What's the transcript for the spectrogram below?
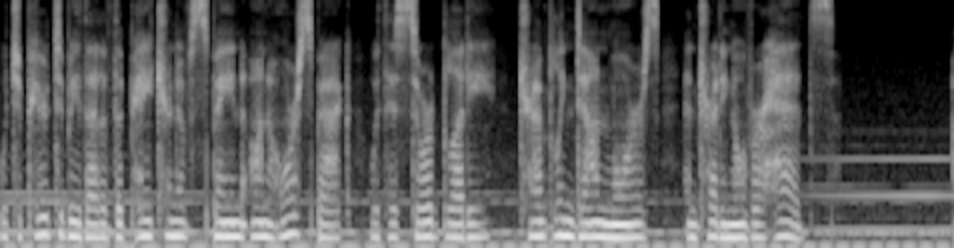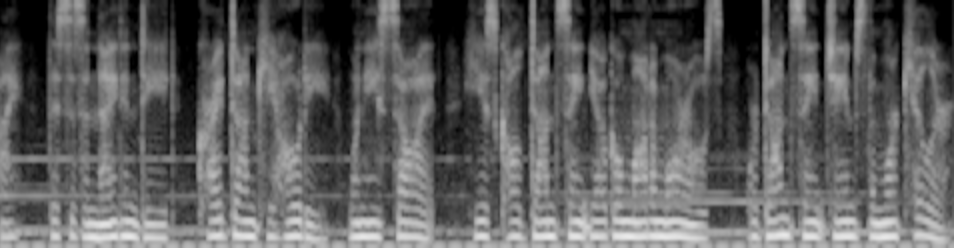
which appeared to be that of the patron of Spain on horseback, with his sword bloody, trampling down Moors, and treading over heads. Ay, this is a knight indeed, cried Don Quixote, when he saw it, he is called Don Saint Iago Matamoros, or Don Saint James the Moor Killer,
